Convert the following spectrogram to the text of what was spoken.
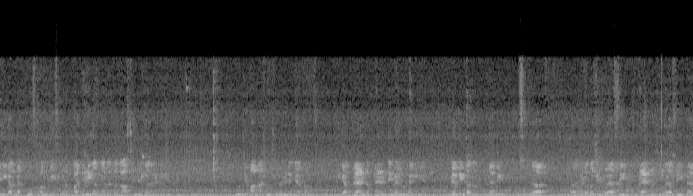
ਇਹੀ ਗੱਲ ਮੈਂ ਪੋਸਟ ਤੁਹਾਨੂੰ ਕਹੀ ਸੀ ਕਿ ਮੈਂ ਅੱਜ ਵੀ ਗੱਲ ਕਰਨਾ ਤਾਂ ਲਾਸਟ ਟਾਈਮ ਵੀ ਗੱਲ ਰਹਿਣੀ ਹੈ ਹੁਣ ਜ਼ਮਾਨਾ ਸੋਸ਼ਲ ਮੀਡੀਆ ਜ਼ਿਆਦਾ। ਠੀਕ ਹੈ ਬ੍ਰਾਂਡ ਬ੍ਰਾਂਡ ਦੀ ਵੈਲਿਊ ਹੈਗੀ ਹੈ। ਮੈਂ ਵੀ ਕੱਲ ਮੈਂ ਵੀ ਉਸ ਜਗ੍ਹਾ ਤੋਂ ਸ਼ੁਰੂ ਹੋਇਆ ਸੀ ਬ੍ਰਾਂਡ ਤੋਂ ਸ਼ੁਰੂ ਹੋਇਆ ਸੀ। ਮੈਂ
